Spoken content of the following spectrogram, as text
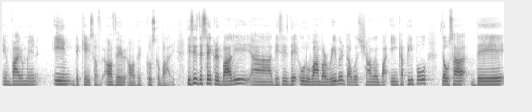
environment in the case of, of, the, of the Cusco Valley. This is the Sacred Valley. Uh, this is the Urubamba River that was channeled by Inca people. Those are the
